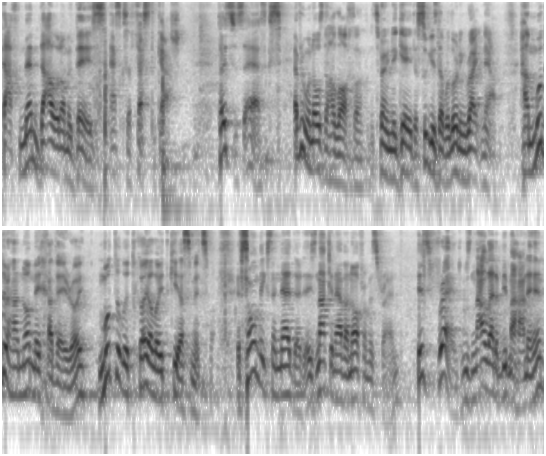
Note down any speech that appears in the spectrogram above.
daf mem dalar om beis, asks a feste kash. Taisus asks, everyone knows the halacha. It's very negay, the sugyas that we're learning right now. If someone makes a neder, he's not going to have enough from his friend. His friend, who's not allowed to be mahana him,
